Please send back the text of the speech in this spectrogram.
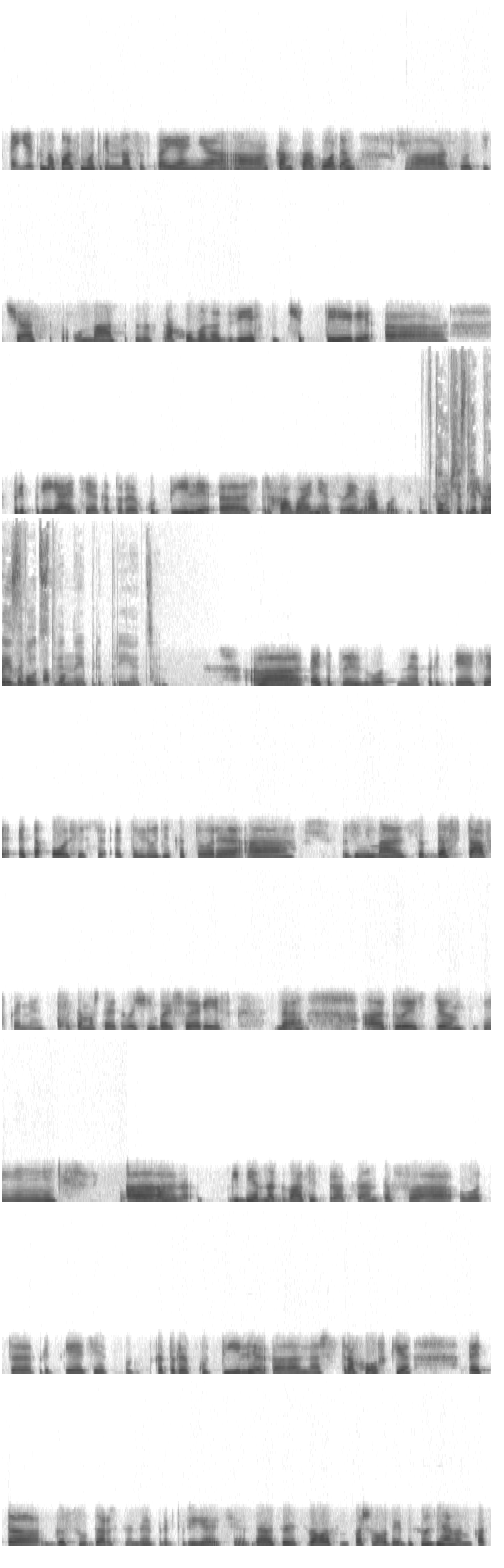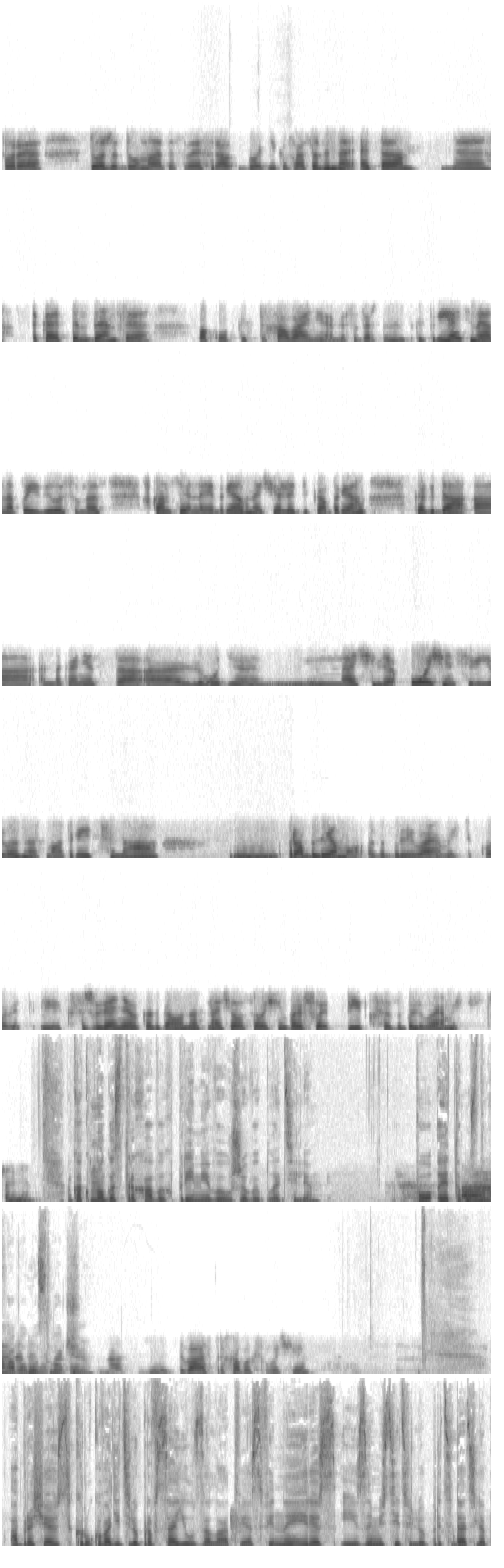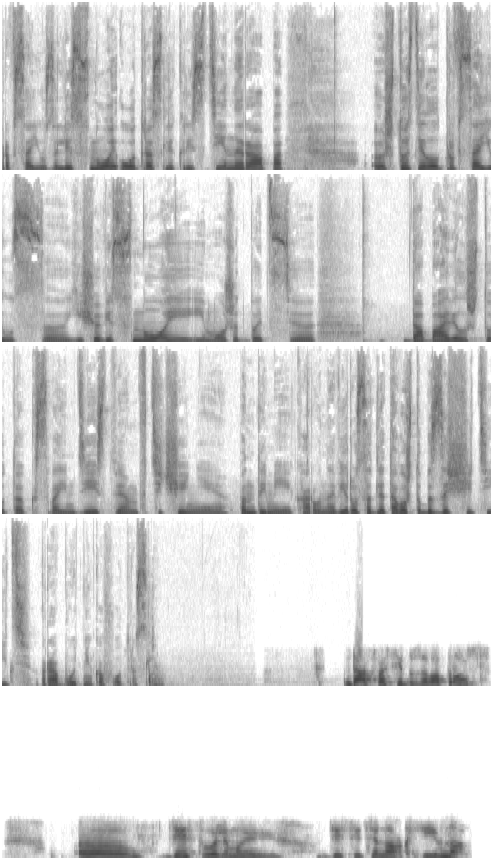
Если мы посмотрим на состояние а, конца года, а, то сейчас у нас застраховано 204 а, предприятия, которые купили а, страхование своим работникам. В том числе Еще производственные предприятия. А, это производственные предприятия, это офисы, это люди, которые а, занимаются доставками, потому что это очень большой риск, да. А, то есть э, а, примерно 20% э, от э, предприятий, которые купили э, наши страховки, это государственные предприятия, да, то есть valsts pašvaldības uzņēmumi, которые тоже думают о своих работниках. Особенно это э, такая тенденция покупки страхования государственными предприятиями, она появилась у нас в конце ноября, в начале декабря, когда а, наконец-то а, люди начали очень серьезно смотреть на проблему заболеваемости COVID. И, к сожалению, когда у нас начался очень большой пик заболеваемости в стране. А как много страховых премий вы уже выплатили? по этому а, страховому случаю? У нас есть два страховых случая. Обращаюсь к руководителю профсоюза Латвия Сфинейрис и заместителю председателя профсоюза лесной отрасли Кристины Рапа. Э, что сделал профсоюз э, еще весной и, может быть, э, добавил что-то к своим действиям в течение пандемии коронавируса для того, чтобы защитить работников отрасли? Да, спасибо за вопрос. Действовали мы действительно активно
